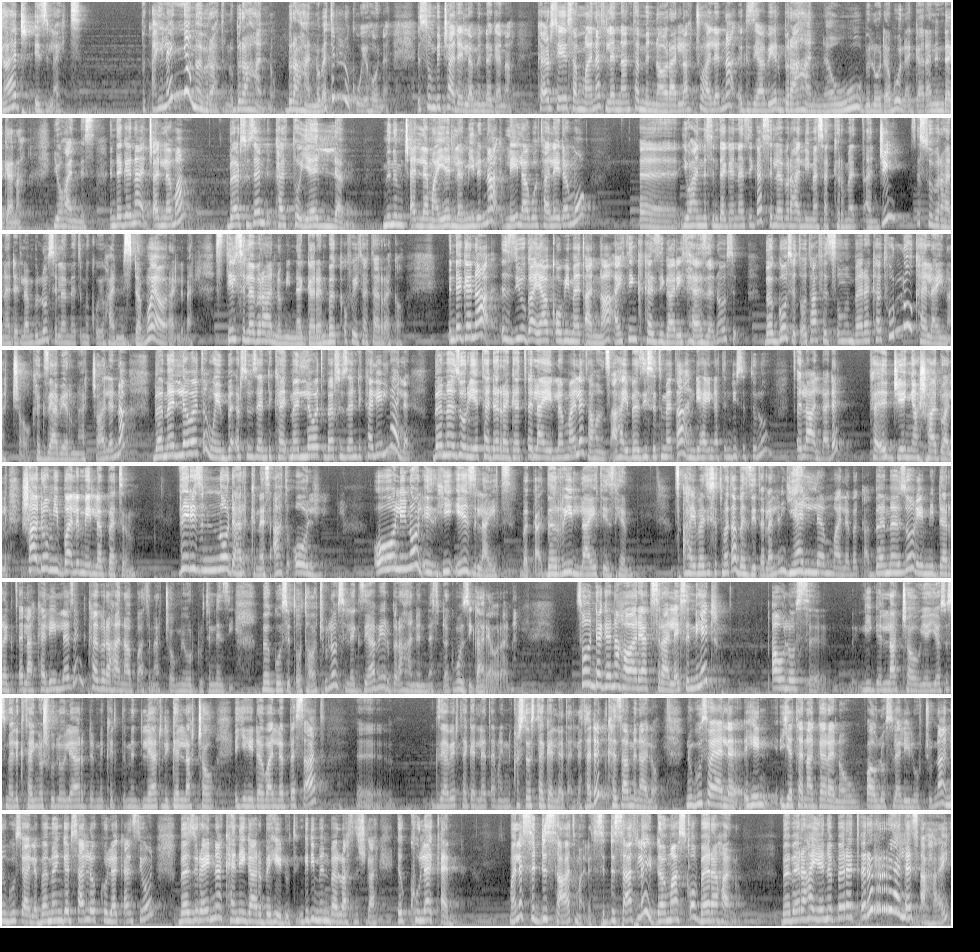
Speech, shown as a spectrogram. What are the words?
God is light በቃ ኃይለኛ መብራት ነው፣ ብርሃን ነው፣ ብርሃን ነው በትልቁ የሆነ እሱም ብቻ አይደለም። እንደገና ከእርሱ የሰማናት ለእናንተ የምናወራላችሁ አለና እግዚአብሔር ብርሃን ነው ብሎ ደግሞ ነገረን። እንደገና ዮሐንስ እንደገና ጨለማም በእርሱ ዘንድ ከቶ የለም ምንም ጨለማ የለም ይልና ሌላ ቦታ ላይ ደግሞ ዮሐንስ እንደገና እዚህ ጋር ስለ ብርሃን ሊመሰክር መጣ እንጂ እሱ ብርሃን አይደለም ብሎ ስለ መጥምቁ ዮሐንስ ደግሞ ያወራልናል። Still ስለ ብርሃን ነው የሚነገረን በቅፉ የተተረከው። እንደገና እዚሁ ጋር ያዕቆብ ይመጣና I think ከዚህ ጋር የተያዘ ነው በጎ ስጦታ ፍጹምን በረከት ሁሉ ከላይ ናቸው ከእግዚአብሔር ናቸው አለና በመለወጥም ወይም መለወጥ በእርሱ ዘንድ ከሌለ አለ በመዞር የተደረገ ጥላ የለም ማለት አሁን ፀሐይ በዚህ ስትመጣ እንዲህ አይነት እንዲህ ስትሉ ጥላ አለ አይደል ከእጅ የኛ shadow አለ። Shadow የሚባልም የለበትም። There is no darkness at all all in all He is light። በቃ real light is Him። ፀሐይ በዚህ ስትመጣ በዚህ ጥላለን የለም አለ። በቃ በመዞር የሚደረግ ጥላ ከሌለ ዘንድ ከብርሃን አባት ናቸው የሚወርዱት እነዚህ በጎ ስጦታዎች ብሎ ስለ እግዚአብሔር ብርሃንነት ደግሞ እዚህ ጋር ያወራናል። ሰው እንደገና ሐዋርያት ስራ ላይ ስንሄድ ጳውሎስ ሊገላቸው የኢየሱስ መልእክተኞች ብሎ ሊያርድ ሊገላቸው እየሄደ ባለበት ሰዓት እግዚአብሔር ተገለጠ፣ ክርስቶስ ተገለጠለት አይደል? ከዛ ምን አለው? ንጉሶ ያለ ይሄን እየተናገረ ነው ጳውሎስ ለሌሎቹ እና ንጉሶ ያለ በመንገድ ሳለው እኩለ ቀን ሲሆን በዙሪያና ከኔ ጋር በሄዱት እንግዲህ ምን በሏት ጋር እኩለ ቀን ማለት ስድስት ሰዓት ማለት ስድስት ሰዓት ላይ ደማስቆ በረሃ ነው። በበረሃ የነበረ ጥርር ያለ ፀሐይ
